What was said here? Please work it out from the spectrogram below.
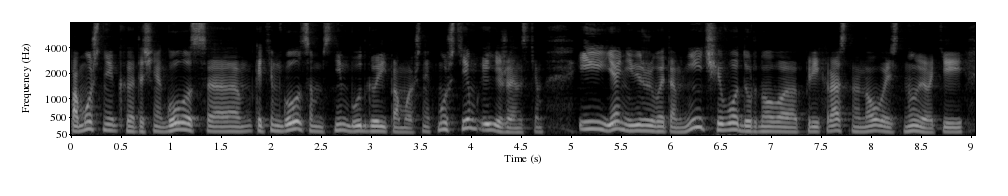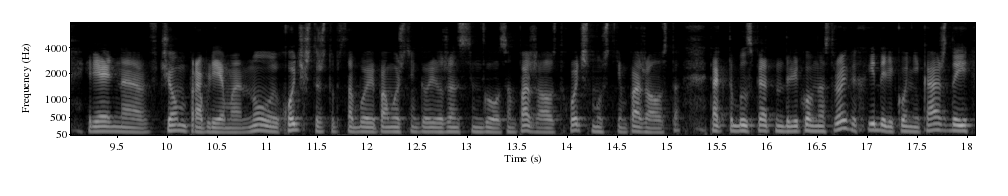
помощник, точнее голос, э, каким голосом с ним будет говорить помощник, мужским или женским. И я не вижу в этом ничего дурного, прекрасная новость, ну и окей, реально, в чем проблема? Ну, хочешь ты, чтобы с тобой помощник говорил женским голосом, пожалуйста, хочешь мужским, пожалуйста. Так это был спрятан далеко в настройках, и далеко не каждый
